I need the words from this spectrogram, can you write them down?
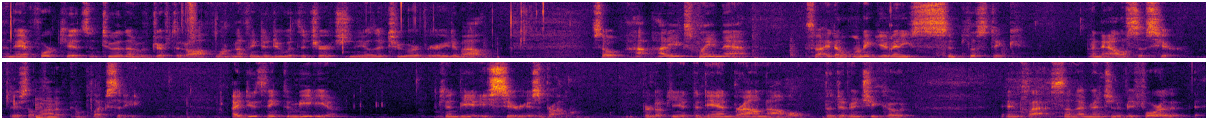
and they have four kids, and two of them have drifted off, want nothing to do with the church, and the other two are very devout. So, how, how do you explain that? So, I don't want to give any simplistic analysis here. There's a mm-hmm. lot of complexity. I do think the media can be a serious problem. We're looking at the Dan Brown novel, The Da Vinci Code, in class, and I mentioned it before that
